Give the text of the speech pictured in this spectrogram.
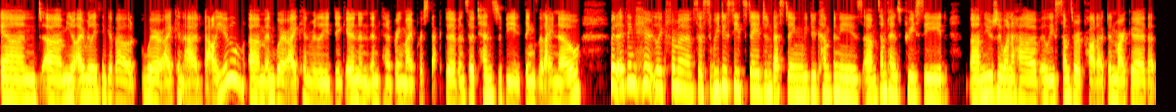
and um, you know I really think about where I can add value um, and where I can really dig in and, and kind of bring my perspective. And so it tends to be things that I know but I think here, like from a so, so we do seed stage investing, we do companies, um, sometimes pre-seed, um, usually want to have at least some sort of product and market that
